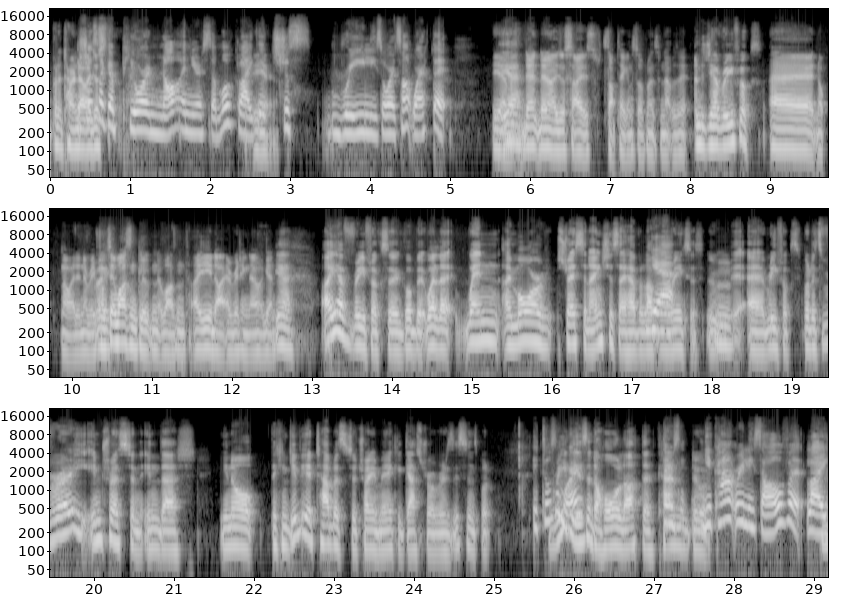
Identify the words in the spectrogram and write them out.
But it turned It's out I just, just like a pure knot in your stomach. Like Yeah. it's just really sore. It's not worth it. yeah. Yeah. Then, then I just I stopped taking supplements and that was it. And did you have reflux? Uh, no, no, I didn't have reflux. Right. It wasn't gluten. It wasn't. I eat everything now again. Yeah. I have reflux a good bit. Well, uh, when I'm more stressed and anxious, I have a lot Yeah. more reflux, uh, reflux. But it's very interesting in that, you know, they can give you tablets to try and make a gastro resistance, but It doesn't really work. isn't a whole lot that can There's- do it. you can't really solve it. Like,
